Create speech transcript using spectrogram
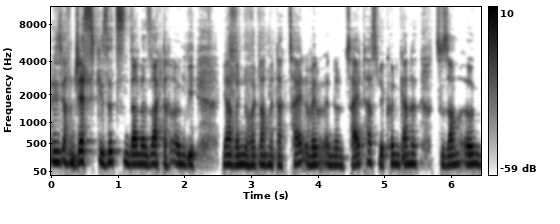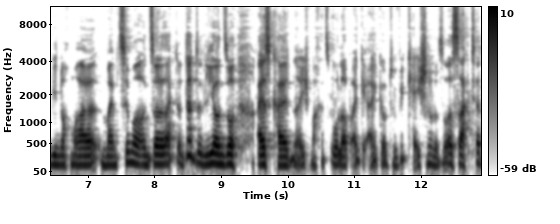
wenn die auf'm Jetski sitzen dann dann sagt doch irgendwie: „Ja, wenn du heute Nachmittag Zeit wenn wenn du Zeit hast, wir können gerne zusammen irgendwie noch mal in meinem Zimmer“ und so. Sagt und dann Leon so eiskalt: „Ne, ich mache jetzt Urlaub, I I go to vacation“ oder so was sagt er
